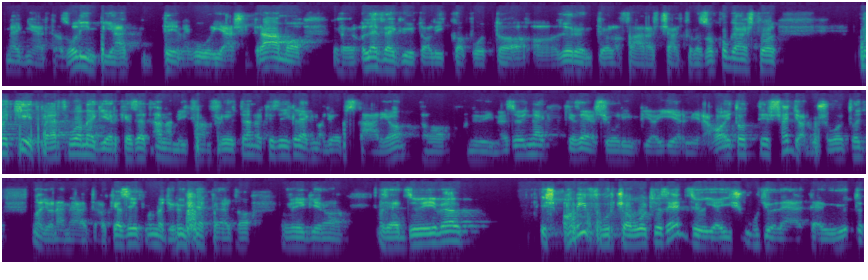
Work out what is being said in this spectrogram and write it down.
megnyerte az olimpiát, tényleg óriási dráma, a levegőt alig kapott az örömtől, a fáradtságtól, az okogástól, majd két perc múlva megérkezett Annemiek van Vleuten, aki az egyik legnagyobb sztárja a női mezőnynek, aki az első olimpiai érmére hajtott, és hát gyanús volt, hogy nagyon emelte a kezét, nagyon ünnepelt a végén az edzőjével, és ami furcsa volt, hogy az edzője is úgy ölelte őt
